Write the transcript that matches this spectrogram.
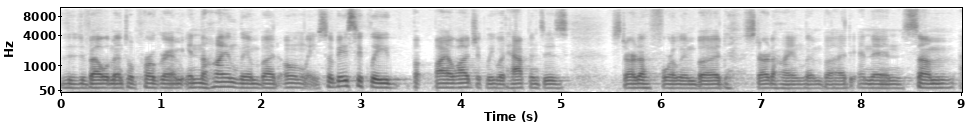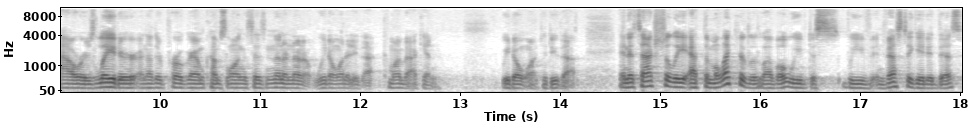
the developmental program in the hind limb bud only. So basically, biologically, what happens is start a forelimb bud, start a hind limb bud, and then some hours later, another program comes along and says, no, no, no, no, we don't want to do that. Come on back in. We don't want to do that. And it's actually at the molecular level, we've, dis- we've investigated this,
